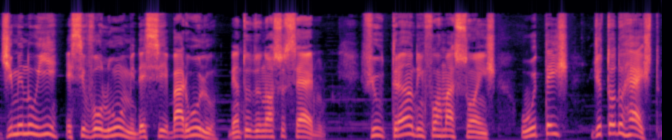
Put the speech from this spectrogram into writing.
diminuir esse volume desse barulho dentro do nosso cérebro, filtrando informações úteis de todo o resto.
